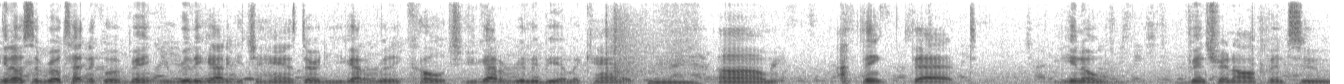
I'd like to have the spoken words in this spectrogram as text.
you know it's a real technical event. You really got to get your hands dirty. You got to really coach. You got to really be a mechanic. Um, I think that you know, venturing off into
